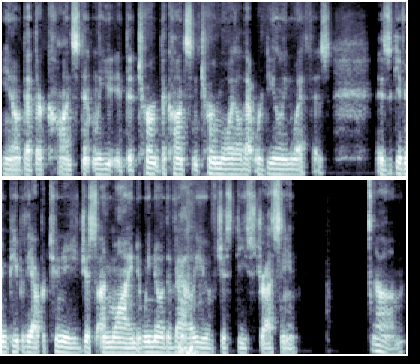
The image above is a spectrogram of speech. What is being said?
You know that they're constantly the term the constant turmoil that we're dealing with is is giving people the opportunity to just unwind, and we know the value of just de-stressing. Um,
